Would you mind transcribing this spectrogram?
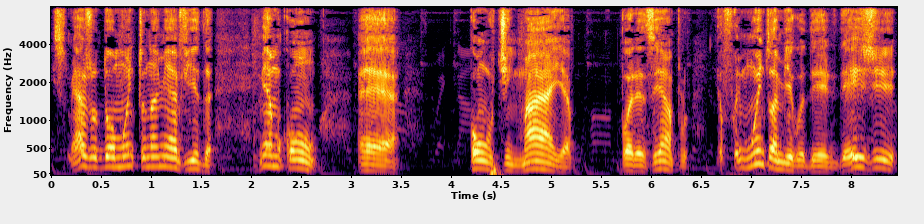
Isso me ajudou muito na minha vida. Mesmo com, é, com o Tim Maia, por exemplo, eu fui muito amigo dele, desde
